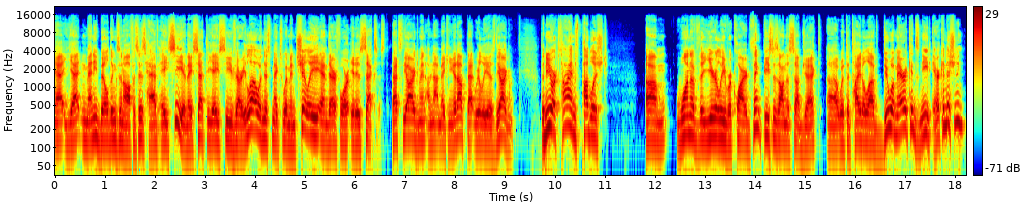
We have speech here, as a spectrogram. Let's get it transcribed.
Uh, yet many buildings and offices have AC, and they set the AC very low, and this makes women chilly, and therefore it is sexist. That's the argument. I'm not making it up. That really is the argument. The New York Times published um, one of the yearly required think pieces on the subject uh, with the title of Do Americans Need Air Conditioning?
